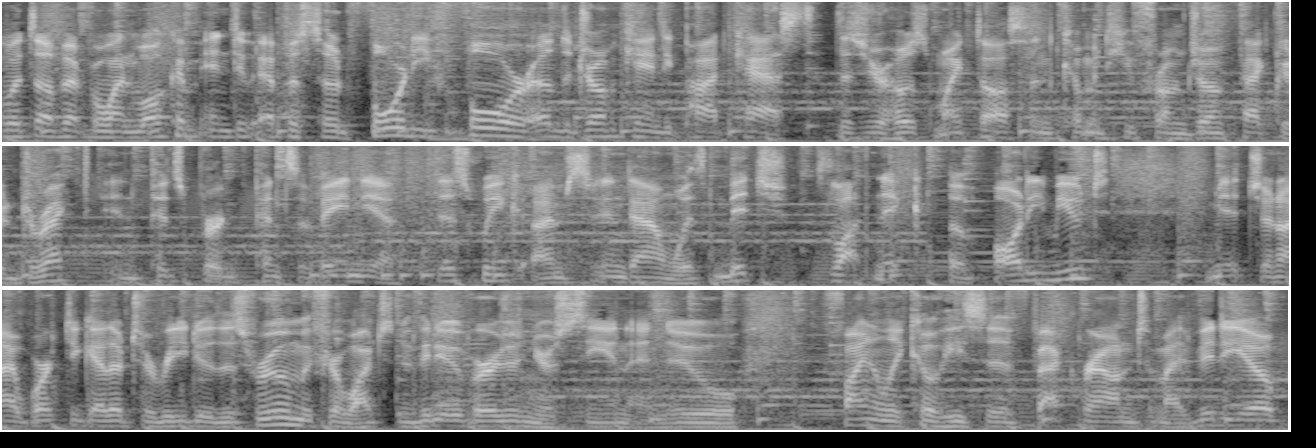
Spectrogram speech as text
What's up, everyone? Welcome into episode 44 of the Drum Candy Podcast. This is your host, Mike Dawson, coming to you from Drum Factory Direct in Pittsburgh, Pennsylvania. This week, I'm sitting down with Mitch Zlotnick of Audimute. Mitch and I worked together to redo this room. If you're watching the video version, you're seeing a new, finally cohesive background to my video.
